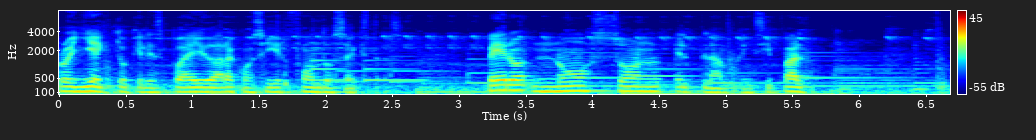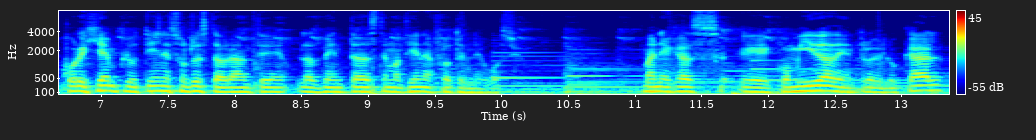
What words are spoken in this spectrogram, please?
proyecto que les pueda ayudar a conseguir fondos extras. Pero no son el plan principal. Por ejemplo, tienes un restaurante, las ventas te mantienen a flote el negocio. Manejas eh, comida dentro del local,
